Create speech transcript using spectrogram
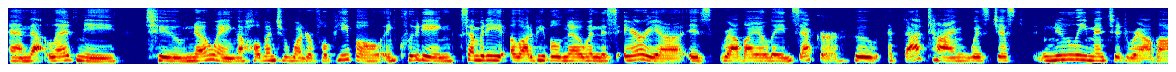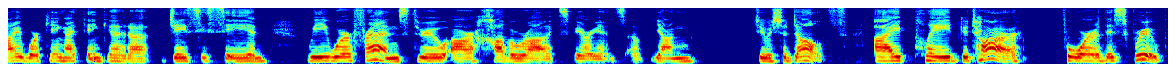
And that led me to knowing a whole bunch of wonderful people, including somebody a lot of people know in this area is Rabbi Elaine Zecker, who at that time was just newly minted rabbi working, I think, at uh, a JCC. And we were friends through our Chavurah experience of young Jewish adults. I played guitar for this group.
